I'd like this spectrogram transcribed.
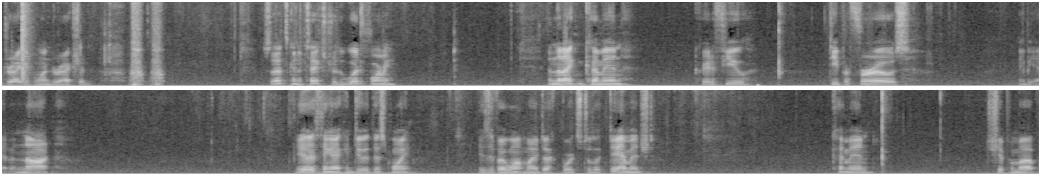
Drag it in one direction. So that's going to texture the wood for me. And then I can come in, create a few deeper furrows, maybe add a knot. The other thing I can do at this point is if I want my duckboards to look damaged, come in, chip them up,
